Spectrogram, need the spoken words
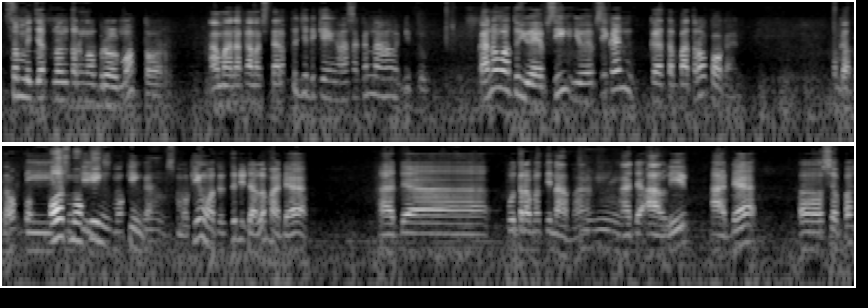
Semenjak nonton ngobrol motor sama anak-anak stand up tuh jadi kayak ngerasa kenal gitu. Karena waktu UFC, UFC kan ke tempat rokok kan. Rokok. di Oh, smoking. Smoking kan. Hmm. Smoking waktu itu di dalam ada ada Putra Matinama, Hmm. ada Alif, ada eh, siapa?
